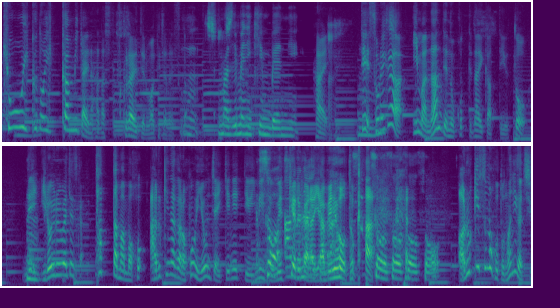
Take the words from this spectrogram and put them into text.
教育の一環みたいな話で作られてるわけじゃないですか、うん、真面目に勤勉に。はいうんでそれが今なんで残ってないかっていうとね、うん。いろいろ言われてるんですが立ったままほ歩きながら本読んじゃいけねえっていうイメージを植え付けるからやめようとか。そうそうそうそ 歩きスマホと何が違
